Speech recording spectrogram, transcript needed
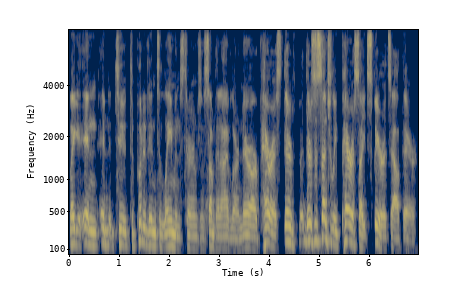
like in and to to put it into layman's terms and something I've learned, there are paras there's there's essentially parasite spirits out there.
